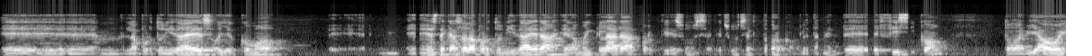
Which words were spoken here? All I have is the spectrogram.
Eh, la oportunidad es, oye, ¿cómo? Eh, en este caso la oportunidad era, era muy clara porque es un, es un sector completamente físico, todavía hoy,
